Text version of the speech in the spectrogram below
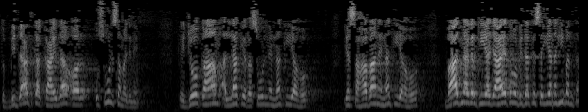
تو بدعت کا قاعدہ اور اصول سمجھ لیں کہ جو کام اللہ کے رسول نے نہ کیا ہو یا صحابہ نے نہ کیا ہو، بعد میں اگر کیا جائے تو وہ بدعت سیاح نہیں بنتا۔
